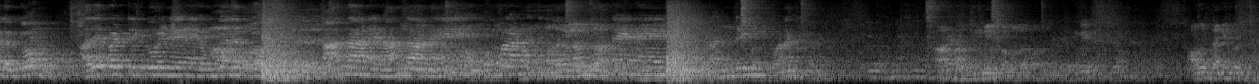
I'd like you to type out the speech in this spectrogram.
உங்களுக்கும் அதை பற்றி கூறினேனே உங்களுக்கும். நான் தானே நான் தானே. சொன்னேனே. நன்றி வணக்கம். அவன் தனிப்பட்ட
